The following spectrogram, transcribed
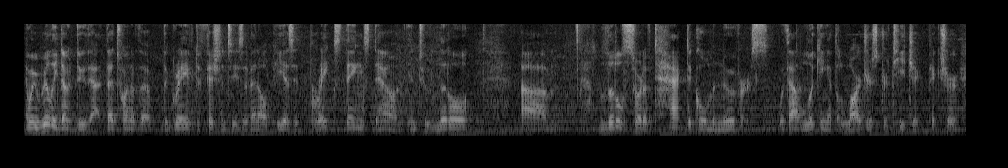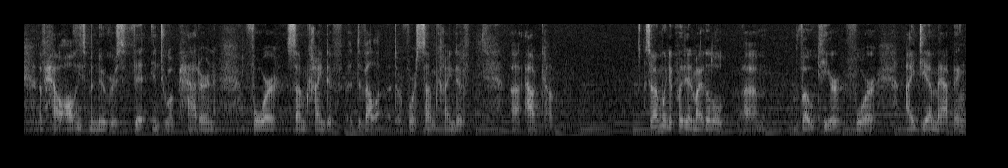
And we really don't do that. That's one of the, the grave deficiencies of NLP is it breaks things down into little um, little sort of tactical maneuvers without looking at the larger strategic picture of how all these maneuvers fit into a pattern for some kind of development or for some kind of uh, outcome. So I'm going to put in my little um, vote here for idea mapping.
